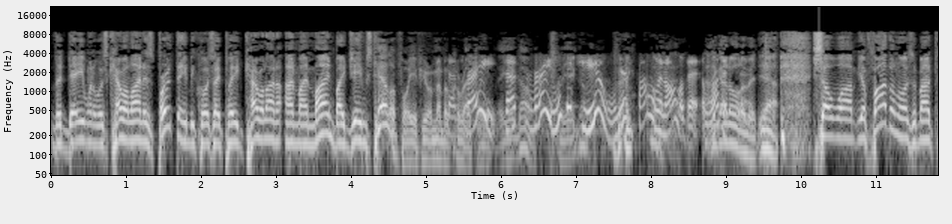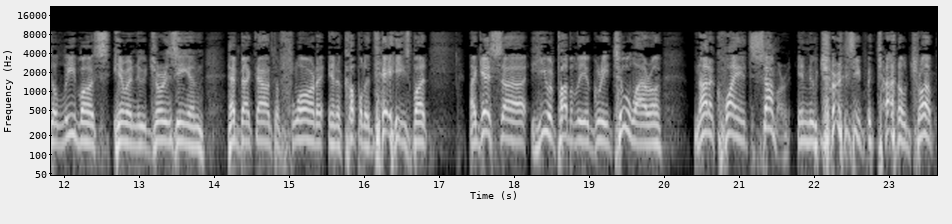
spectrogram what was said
the day when it was Carolina's birthday because I played Carolina on My Mind by James Taylor for you, if you remember That's correctly. right. That's right. Look There at you you. You're following all of it. I, I got it. all of it, yeah. So, um, your father-in-law is about to leave us here in New Jersey and head back down to Florida in a couple of days, but I guess, uh, he would probably agree too, Lara. Not a quiet summer in New Jersey for Donald Trump.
